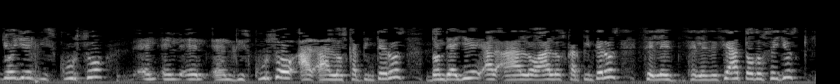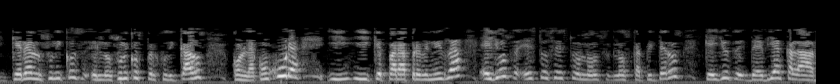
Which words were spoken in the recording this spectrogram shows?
yo oí el discurso, el, el, el, discurso a, a, los carpinteros, donde allí a, a, a, los carpinteros se les, se les decía a todos ellos que, eran los únicos, los únicos perjudicados con la conjura y, y que para prevenirla, ellos, estos, estos, los, los carpinteros, que ellos debían clavar,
